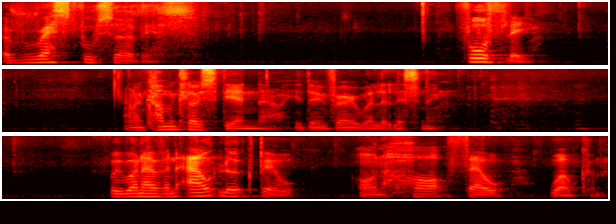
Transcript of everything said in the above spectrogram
of restful service. Fourthly, and I'm coming close to the end now, you're doing very well at listening. We want to have an outlook built on heartfelt welcome.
